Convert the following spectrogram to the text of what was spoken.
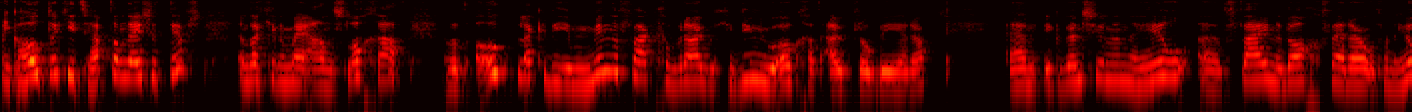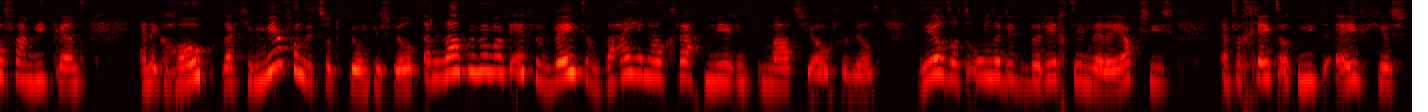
Ik hoop dat je iets hebt aan deze tips en dat je ermee aan de slag gaat. En dat ook plekken die je minder vaak gebruikt, dat je die nu ook gaat uitproberen. En ik wens je een heel uh, fijne dag verder of een heel fijn weekend. En ik hoop dat je meer van dit soort filmpjes wilt. En laat me dan ook even weten waar je nou graag meer informatie over wilt. Deel dat onder dit bericht in de reacties. En vergeet ook niet eventjes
